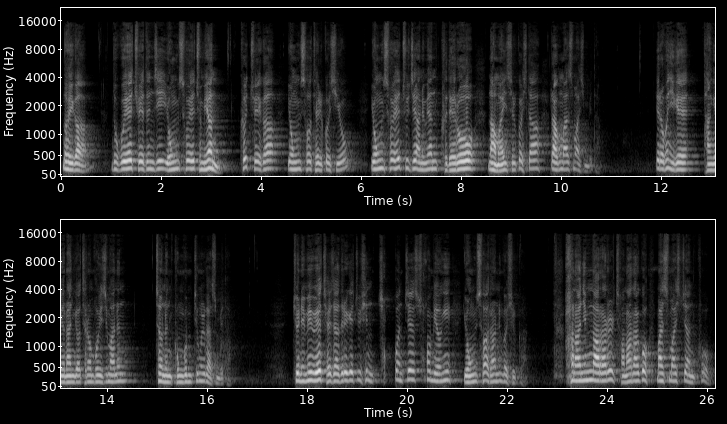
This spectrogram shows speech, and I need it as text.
너희가 누구의 죄든지 용서해 주면 그 죄가 용서될 것이요. 용서해 주지 않으면 그대로 남아 있을 것이다. 라고 말씀하십니다. 여러분, 이게 당연한 것처럼 보이지만은 저는 궁금증을 갖습니다. 주님이 왜 제자들에게 주신 첫 번째 소명이 용서하라는 것일까? 하나님 나라를 전하라고 말씀하시지 않고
